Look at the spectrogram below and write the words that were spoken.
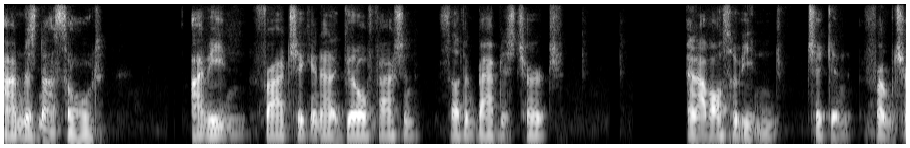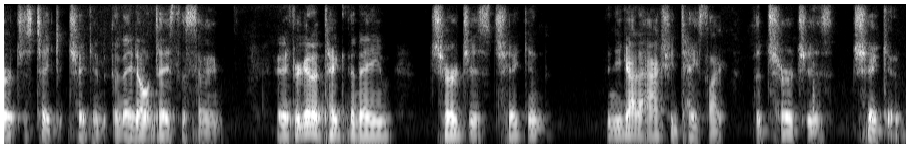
I'm just not sold. I've eaten fried chicken at a good old fashioned Southern Baptist church, and I've also eaten chicken from Church's Chicken, and they don't taste the same. And if you're gonna take the name Church's Chicken, then you got to actually taste like the Church's Chicken.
